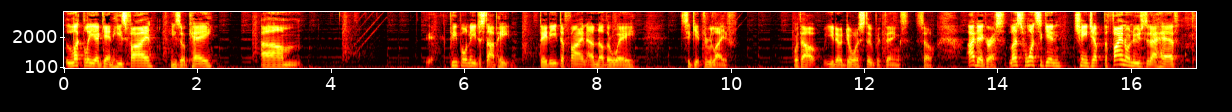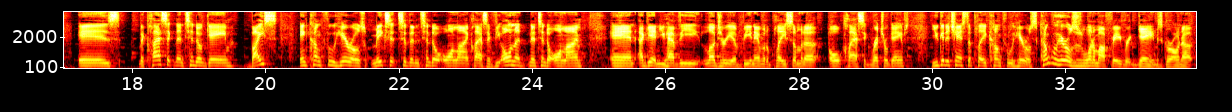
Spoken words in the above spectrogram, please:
luckily again he's fine. He's okay. Um, people need to stop hating. They need to find another way to get through life without, you know, doing stupid things. So I digress. Let's once again change up. The final news that I have is the classic Nintendo game Vice and Kung Fu Heroes makes it to the Nintendo Online Classic. If you own a Nintendo Online, and again, you have the luxury of being able to play some of the old classic retro games, you get a chance to play Kung Fu Heroes. Kung Fu Heroes is one of my favorite games growing up.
